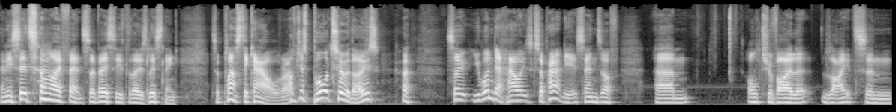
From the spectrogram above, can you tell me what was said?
and he sits on my fence. So basically, for those listening, it's a plastic owl, right? I've just bought two of those. so you wonder how it's. Because apparently, it sends off um, ultraviolet lights and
